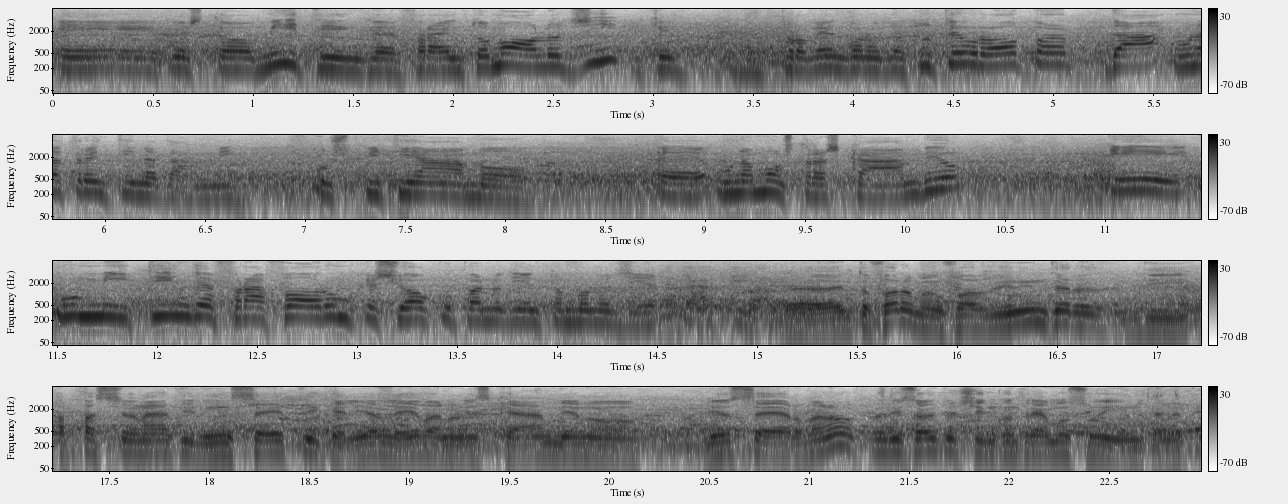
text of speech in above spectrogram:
e questo meeting fra entomologi che provengono da tutta Europa da una trentina d'anni. Ospitiamo eh, una mostra a scambio e un meeting fra forum che si occupano di entomologia. Eh, Entoforum è un forum inter di appassionati di insetti che li allevano, li scambiano, li osservano, di solito ci incontriamo su internet.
